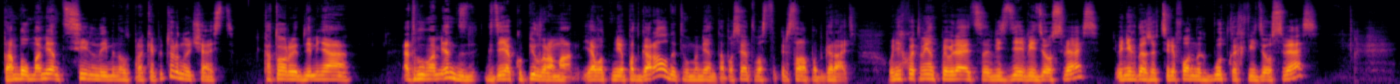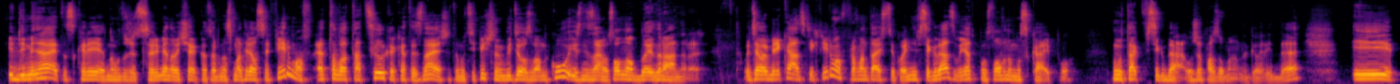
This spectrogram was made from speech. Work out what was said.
Там был момент сильный именно вот про компьютерную часть, который для меня... Это был момент, где я купил роман. Я вот мне подгорал до этого момента, а после этого перестала подгорать. У них в какой-то момент появляется везде видеосвязь, и у них даже в телефонных будках видеосвязь. И для меня это скорее, ну, вот уже современного человека, который насмотрелся фильмов, это вот отсылка к этой, знаешь, этому типичному видеозвонку из, не знаю, условного Blade Runner. У тебя в американских фильмах про фантастику они всегда звонят по условному скайпу. Ну, так всегда, уже по зуму надо говорить, да? И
